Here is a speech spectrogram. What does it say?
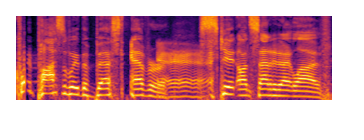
quite possibly the best ever skit on Saturday Night Live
